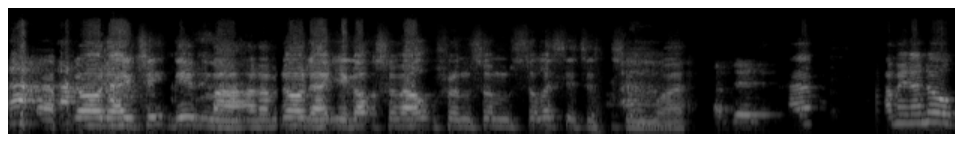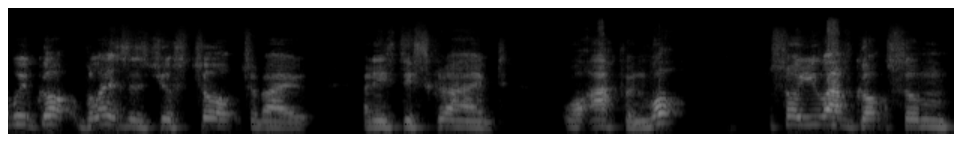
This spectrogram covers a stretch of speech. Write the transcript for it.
I've no doubt it did, Matt, and I've no doubt you got some help from some solicitor somewhere. I did. Um, I mean, I know we've got Blaise has just talked about and he's described what happened. What? So you have got some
